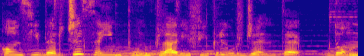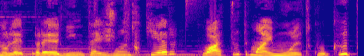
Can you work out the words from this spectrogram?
consider ce se impun clarificări urgente, domnule președinte Juncker, cu atât mai mult cu cât,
